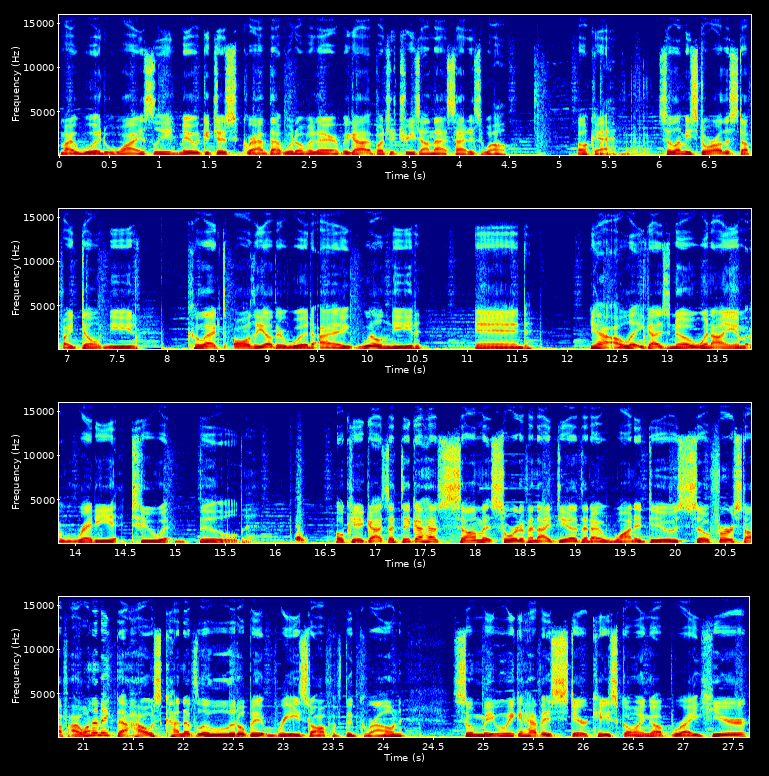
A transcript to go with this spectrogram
my wood wisely. Maybe we could just grab that wood over there. We got a bunch of trees on that side as well. Okay, so let me store all the stuff I don't need, collect all the other wood I will need, and yeah, I'll let you guys know when I am ready to build. Okay guys, I think I have some sort of an idea that I want to do. So first off, I want to make the house kind of a little bit raised off of the ground. So maybe we could have a staircase going up right here,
